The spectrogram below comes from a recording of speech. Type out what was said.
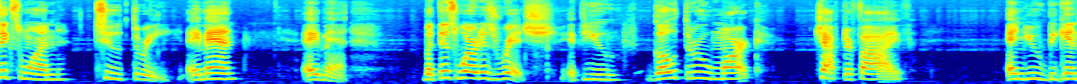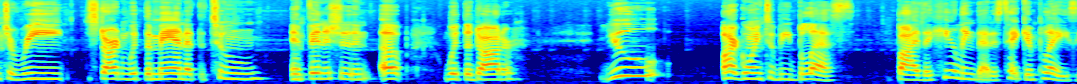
6123. Amen. Amen. But this word is rich. If you go through Mark chapter 5 and you begin to read, starting with the man at the tomb and finishing up with the daughter, you are going to be blessed by the healing that is taking place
